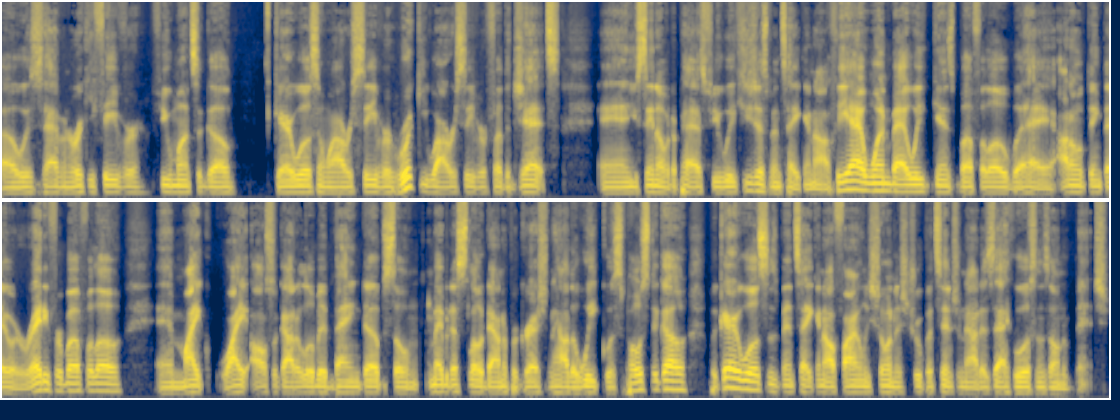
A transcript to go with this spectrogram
Uh, was having rookie fever a few months ago. Garrett Wilson, wide receiver, rookie wide receiver for the Jets. And you've seen over the past few weeks, he's just been taking off. He had one bad week against Buffalo, but hey, I don't think they were ready for Buffalo. And Mike White also got a little bit banged up. So maybe that slowed down the progression how the week was supposed to go. But Garrett Wilson's been taking off, finally showing his true potential now that Zach Wilson's on the bench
